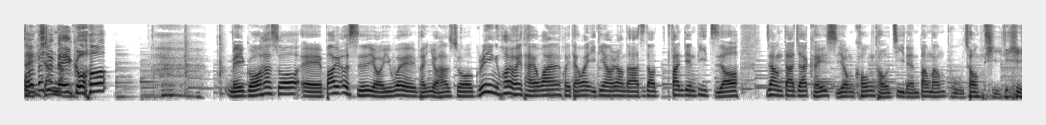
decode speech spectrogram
我们飞去美国。美国，他说：“诶，八月二十，有一位朋友他说，Green 欢迎回台湾，回台湾一定要让大家知道饭店地址哦，让大家可以使用空投技能帮忙补充体力。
